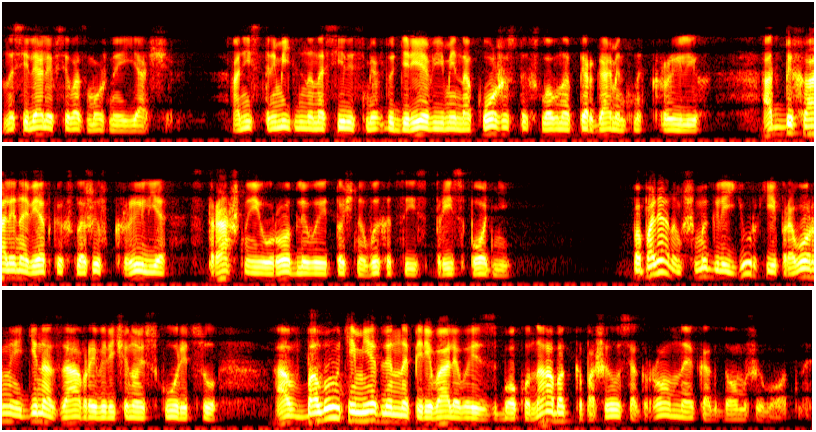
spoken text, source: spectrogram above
населяли всевозможные ящеры. Они стремительно носились между деревьями на кожистых, словно пергаментных крыльях, отдыхали на ветках, сложив крылья, страшные и уродливые, точно выходцы из преисподней. По полянам шмыгали юркие проворные динозавры величиной с курицу — а в болоте, медленно переваливаясь сбоку на бок, копошилось огромное, как дом, животное.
